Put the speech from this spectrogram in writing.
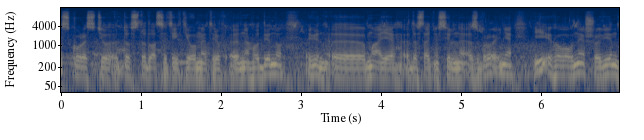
скоростю до 120 км на годину. Він має достатньо сильне озброєння, і головне, що він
